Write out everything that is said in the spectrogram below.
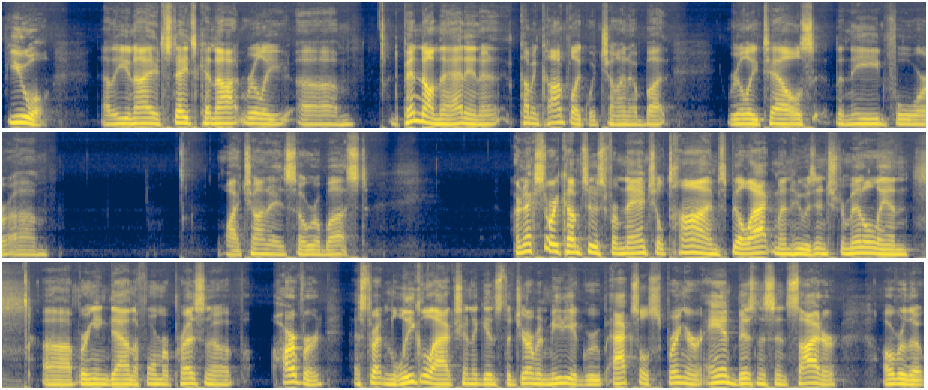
fuel. Now, the United States cannot really um, depend on that in a coming conflict with China, but really tells the need for um, why China is so robust. Our next story comes to us from Financial Times. Bill Ackman, who was instrumental in uh, bringing down the former president of Harvard, has threatened legal action against the German media group Axel Springer and Business Insider over the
